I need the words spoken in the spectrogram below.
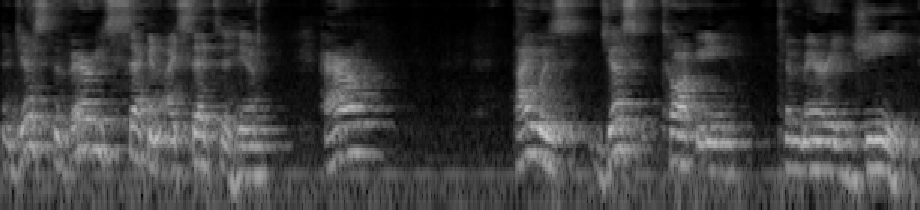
And just the very second I said to him, Harold, I was just talking to Mary Jean.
